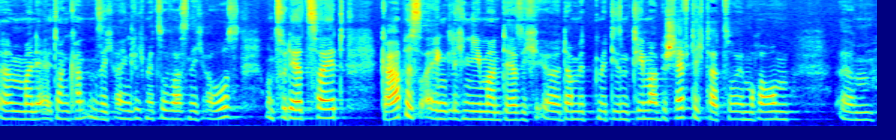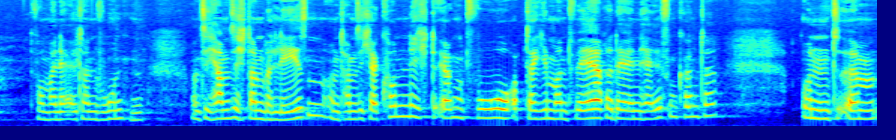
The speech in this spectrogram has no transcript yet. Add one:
ähm, meine Eltern kannten sich eigentlich mit sowas nicht aus. Und zu der Zeit gab es eigentlich niemand, der sich äh, damit mit diesem Thema beschäftigt hat, so im Raum, ähm, wo meine Eltern wohnten. Und sie haben sich dann belesen und haben sich erkundigt irgendwo, ob da jemand wäre, der ihnen helfen könnte. Und ähm,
